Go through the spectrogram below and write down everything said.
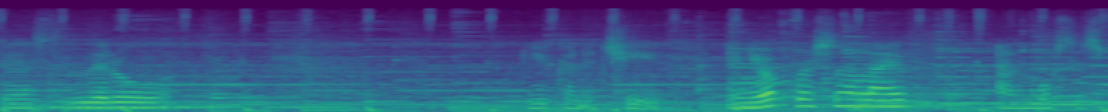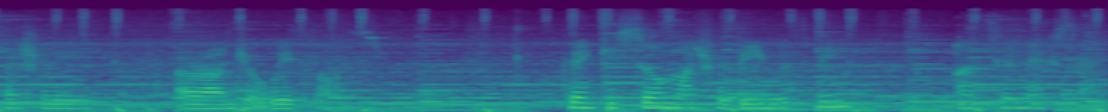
there's little you can achieve in your personal life and most especially around your weight loss. Thank you so much for being with me. Until next time,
